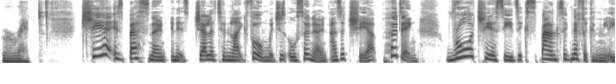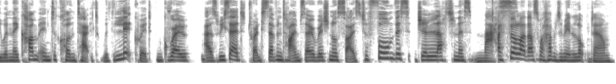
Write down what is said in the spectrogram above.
bread. Chia is best known in its gelatin like form, which is also known as a chia pudding. Raw chia seeds expand significantly when they come into contact with liquid and grow, as we said, 27 times their original size to form this gelatinous mass. I feel like that's what happened to me in lockdown.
